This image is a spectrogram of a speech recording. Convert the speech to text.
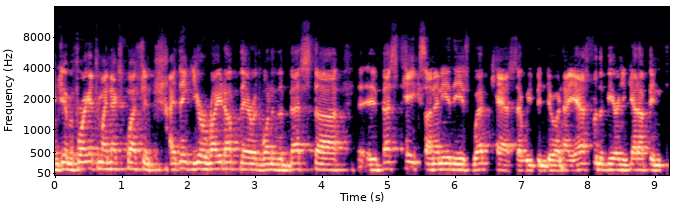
And Jim, before I get to my next question, I think you're right up there with one of the best uh, best takes on any of these webcasts that we've been doing. How you ask for the beer and you get up and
